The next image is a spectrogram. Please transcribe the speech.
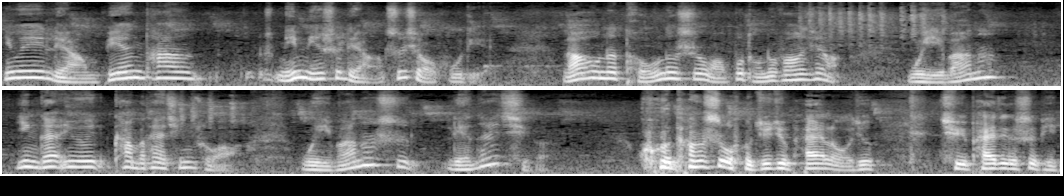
因为两边它明明是两只小蝴蝶。然后呢，头呢是往不同的方向，尾巴呢，应该因为看不太清楚啊，尾巴呢是连在一起的。我当时我就去拍了，我就去拍这个视频。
